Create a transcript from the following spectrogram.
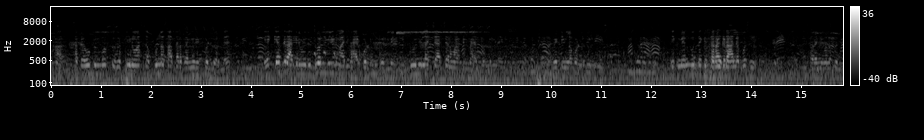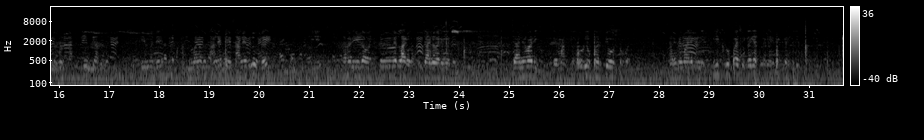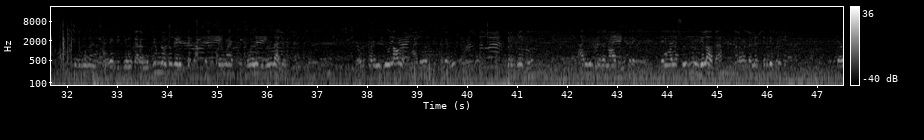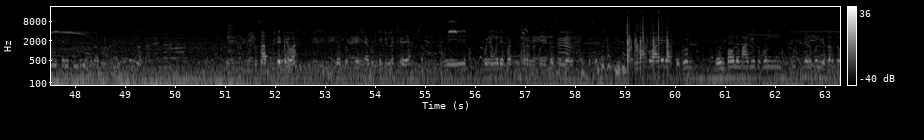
हां सकाळी उठून बघतो तर तीन वाजता पुन्हा साताराचा मिनिट पडलं होतं. एकाच रात्रीमध्ये दोन मिनिट माझी बाहेर पडलो दोन मिनिट दोन्हीला चार चार मार्किंग बाहेर पडलो वेटिंगला पडलो दोन्ही एक मेन मुद्दा की सरांकडे आल्यापासून सरांनी मला कोणती गोष्ट असं कोणती असते टीममध्ये असं मला तर सांगायचं आहे सांगायचं नव्हतं की सरांनी जेव्हा लागला जानेवारीमध्ये जानेवारी ते मागचं पूर्ण भरती होतो पण सरांनी माझ्याकडे एक रुपया सुद्धा घेतला नाही कसलीच. किती मुलांना सांगायची जिम करा. मी जिम नव्हतो करीत कसं अक्षरशः सर माझ्या बोलण्याची बंद झाली. एवढं एवढं सरांनी जीव लावला. माझ्यावरती सगळ्या गोष्टी करत नव्हतो. अरविंद नाव होतं मित्र. आहे. त्याने मला शूज घेऊन दिला होता. मला वाटलं नंतर दे पैसे. त्यावेळी त्याने शूज घेऊन दिला होता. सात मिनिटे ठेवा. जे चुकते त्या गोष्टीकडे लक्ष द्या. आणि पुण्यामध्ये पाटील सरांना कोणी तसं द्यायला आहे तसं मागं वागत असते दोन दोन पावलं मागे तो पण जडपण घेत असतो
